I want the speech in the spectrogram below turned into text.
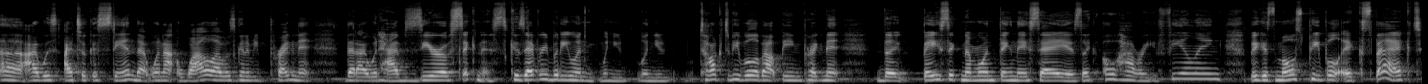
uh, I was I took a stand that when I while I was going to be pregnant that I would have zero sickness. Because everybody when when you when you talk to people about being pregnant the basic number one thing they say is like oh how are you feeling? Because most people expect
